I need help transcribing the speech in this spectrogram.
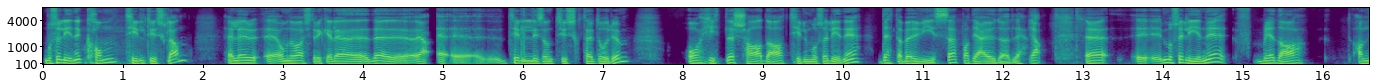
Mussolini kom til Tyskland, eller eh, om det var Østerrike, eller det, ja, eh, eh, til liksom tysk territorium, Og Hitler sa da til Mussolini dette er beviset på at jeg er udødelig. Ja. Eh, eh, Mussolini ble da han,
